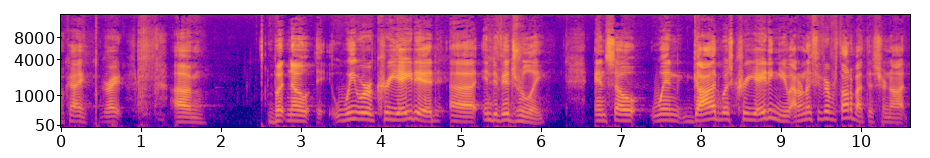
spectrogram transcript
Okay, great. Um, but no, we were created uh, individually. And so, when God was creating you, I don't know if you've ever thought about this or not,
